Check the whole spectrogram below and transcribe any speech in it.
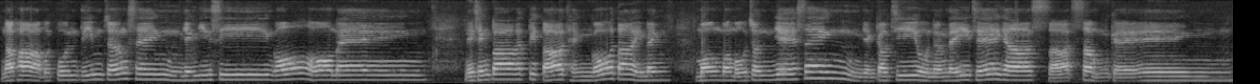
哪怕没半点掌声，仍然是我命。你请不必打听我大名。茫茫无尽夜星，仍旧照亮你这一刹心境。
